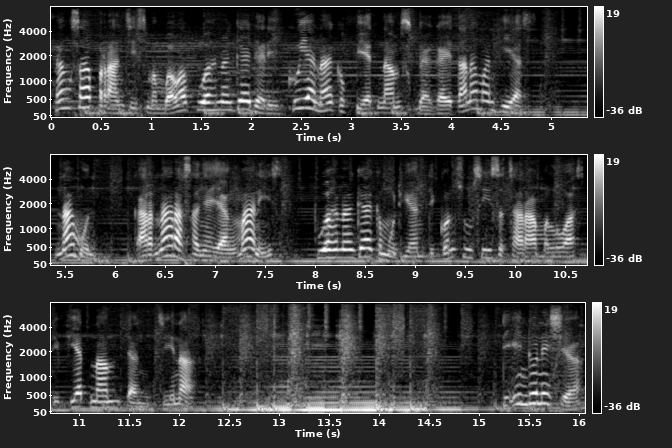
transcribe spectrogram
bangsa Perancis membawa buah naga dari Guyana ke Vietnam sebagai tanaman hias. Namun, karena rasanya yang manis, buah naga kemudian dikonsumsi secara meluas di Vietnam dan Cina. Di Indonesia,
